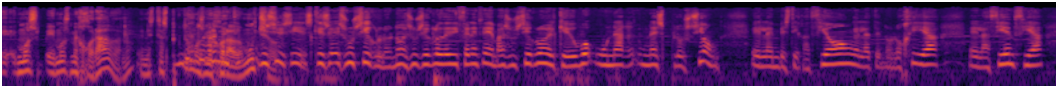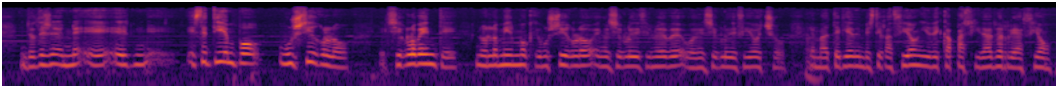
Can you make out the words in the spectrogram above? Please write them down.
hemos, hemos mejorado, ¿no? En este aspecto hemos mejorado mucho. Sí, sí, es que es, un siglo, ¿no? Es un siglo de diferencia, además un siglo en el que hubo una, una explosión en la investigación, en la tecnología, en la ciencia. Entonces, en, eh, en este tiempo, un siglo el siglo XX no es lo mismo que un siglo en el siglo XIX o en el siglo XVIII en ah. materia de investigación y de capacidad de reacción.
